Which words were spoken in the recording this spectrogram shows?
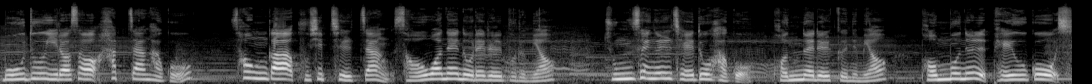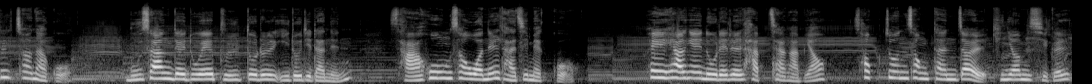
모두 일어서 합장하고 성가 97장 서원의 노래를 부르며 중생을 제도하고 번뇌를 끊으며 법문을 배우고 실천하고 무상대도의 불도를 이루리라는 사홍서원을 다짐했고 회향의 노래를 합창하며 석존 성탄절 기념식을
